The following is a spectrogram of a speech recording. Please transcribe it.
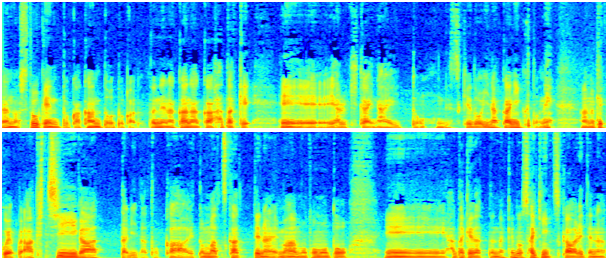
あの首都圏とか関東とかだとね、なかなか畑、えー、やる機会ないと思うんですけど、田舎に行くとね、あの結構やっぱり空き地があったりだとか、えっと、まあ使ってない、まあもともと、えー、畑だったんだけど、最近使われてな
